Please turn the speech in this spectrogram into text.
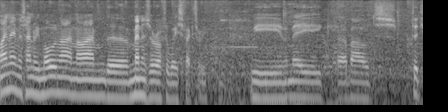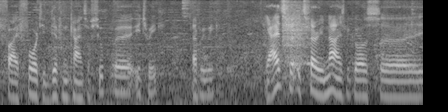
My name is Henry Molenaar and I'm the manager of the waste factory. We make about 35, 40 different kinds of soup uh, each week, every week. Yeah, it's it's very nice because uh,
